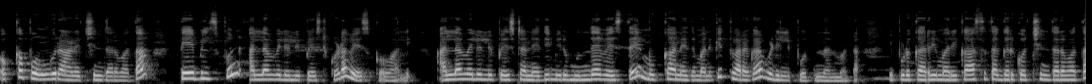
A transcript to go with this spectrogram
ఒక్క పొంగు రానిచ్చిన తర్వాత టేబుల్ స్పూన్ అల్లం వెల్లుల్లి పేస్ట్ కూడా వేసుకోవాలి. అల్లం వెల్లుల్లి పేస్ట్ అనేది మీరు ముందే వేస్తే ముక్క అనేది మనకి త్వరగా విడిలిపోతుంది అనమాట ఇప్పుడు కర్రీ మరి కాస్త దగ్గరకు వచ్చిన తర్వాత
